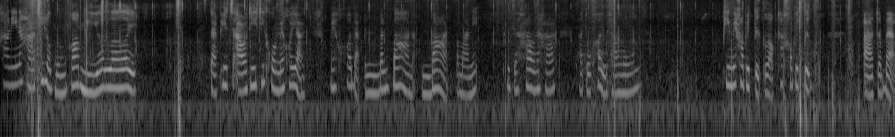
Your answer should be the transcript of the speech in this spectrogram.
คราวนี้นะคะที่หลบมุมก็มีเยอะเลย แต่พี่จะเอาที่ที่คนไม่ค่อยอยากไม่ค่อยแบบเป็นบ้านๆอะเป็นบ้านประมาณนี้ พี่จะเข้านะคะประตูเข้าอยู่ทางนู้น พี่ไม่เข้าไปตึกหรอกถ้าเข้าไปตึก อาจจะแบบ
